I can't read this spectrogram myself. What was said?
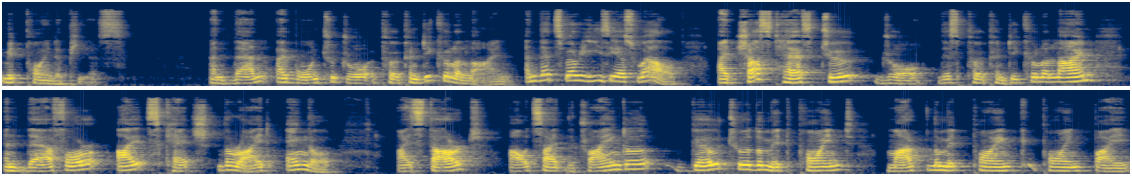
midpoint appears. And then I want to draw a perpendicular line. And that's very easy as well. I just have to draw this perpendicular line and therefore I sketch the right angle. I start outside the triangle, go to the midpoint, mark the midpoint point by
